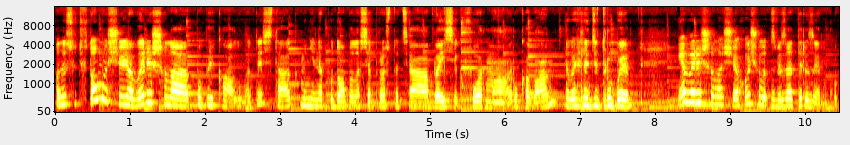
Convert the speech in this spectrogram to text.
Але суть в тому, що я вирішила поприкалуватись. так, Мені не подобалася просто ця basic форма рукава у вигляді труби. Я вирішила, що я хочу зв'язати резинку.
